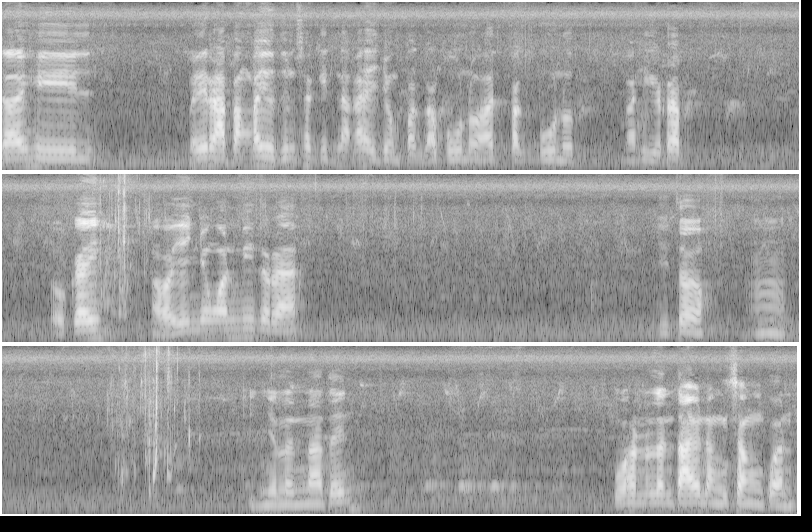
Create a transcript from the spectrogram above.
dahil mahirapan kayo dun sa gitna kahit yung pag-abuno at pagbunot mahirap. Okay? O, yan yung 1 meter ha. Dito. Mm. Sinyalan natin. Kuha na lang tayo ng isang kwan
